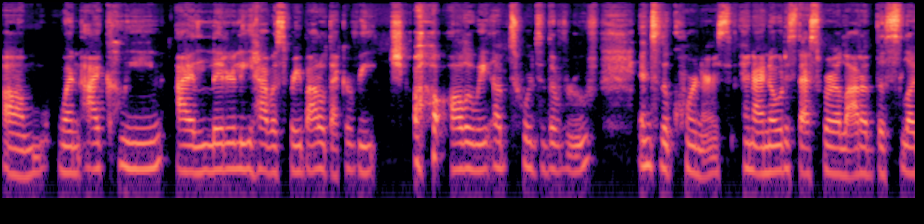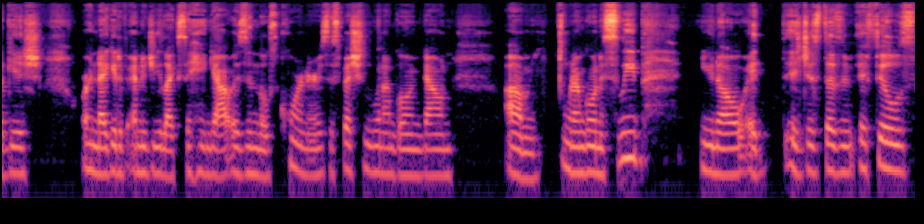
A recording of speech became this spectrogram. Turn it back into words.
Um, when I clean, I literally have a spray bottle that could reach all the way up towards the roof into the corners. And I notice that's where a lot of the sluggish or negative energy likes to hang out is in those corners, especially when I'm going down, um, when I'm going to sleep you know it it just doesn't it feels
